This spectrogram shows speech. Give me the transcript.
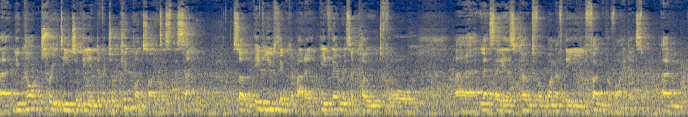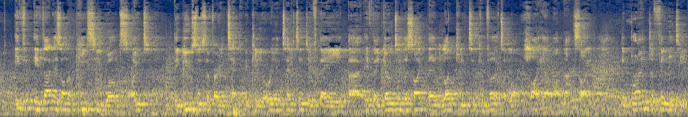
Uh, you can't treat each of the individual coupon sites as the same. So if you think about it, if there is a code for, uh, let's say there's code for one of the phone providers, um, if, if that is on a PC World site, the users are very technically orientated. If they, uh, if they go to the site, they're likely to convert a lot higher on that site. The brand affinity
